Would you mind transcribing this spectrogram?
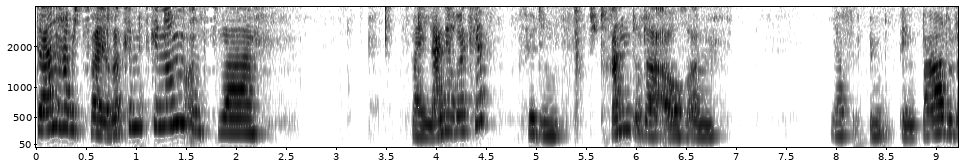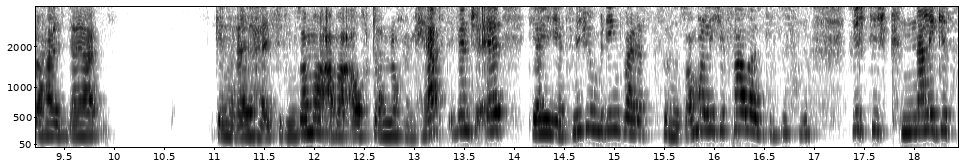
Dann habe ich zwei Röcke mitgenommen und zwar zwei lange Röcke für den Strand oder auch ähm, ja, im, im Bad oder halt, naja, generell halt für den Sommer, aber auch dann noch im Herbst eventuell. Die habe ich jetzt nicht unbedingt, weil das ist so eine sommerliche Farbe. Also das ist ein richtig knalliges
